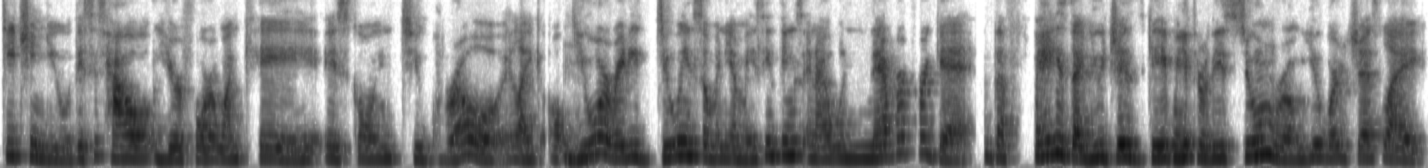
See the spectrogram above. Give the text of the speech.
teaching you this is how your 401k is going to grow like oh, mm-hmm. you're already doing so many amazing things and i will never forget the face that you just gave me through this zoom room you were just like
